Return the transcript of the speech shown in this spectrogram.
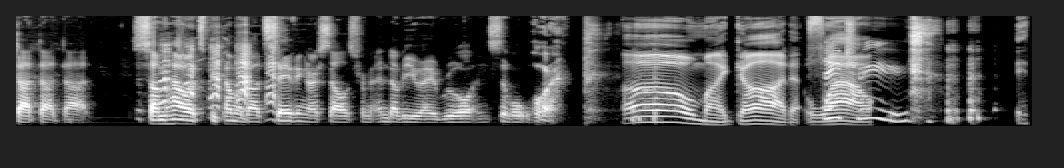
dot, dot, dot. Somehow it's become about saving ourselves from NWA rule and civil war. Oh my god. So wow. true. It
